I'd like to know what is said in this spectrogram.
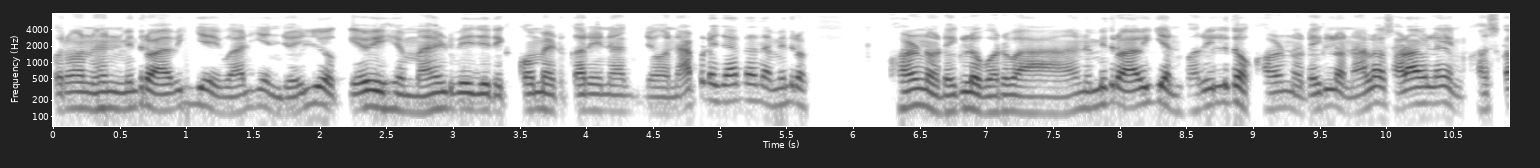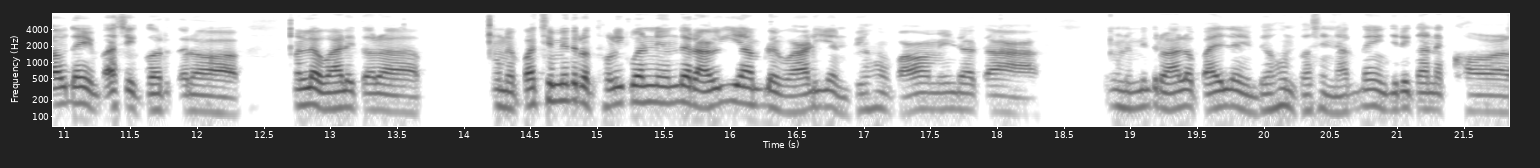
કરવાનું છે મિત્રો આવી ગયા વાડીએ જોઈ લ્યો કેવી છે માંડવી જેથી કોમેન્ટ કરી નાખજો. અને આપણે જતા હતા મિત્રો ખળનો ઢગલો ભરવા અને મિત્રો આવી ગયા ભરી લીધો, ખળનો ઢગલો નાલો સળાવી લઈને ખસકાવી દઈ પાછી ઘર તરફ, એટલે વાડી તરફ અને પછી મિત્રો થોડીક વારની અંદર આવી ગયા આપણે વાડીએ ને ભેહું પાવા માંડ્યા હતા અને મિત્રો હાલો પાઈ લઈ ભેહું પછી નાખ દઈ જરીકાને ખળ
